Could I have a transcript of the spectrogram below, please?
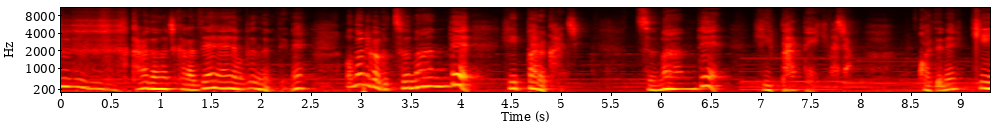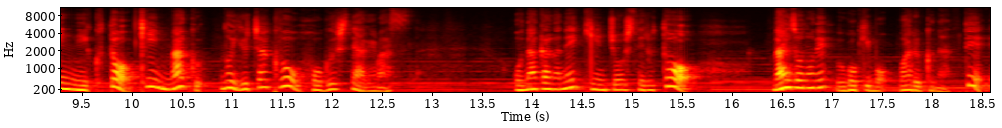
ふ う体の力全部抜いてね。もうとにかくつまんで引っ張る感じ。つまんで引っ張っていきましょう。こうやってね筋肉と筋膜の癒着をほぐしてあげます。お腹がね緊張してると内臓のね動きも悪くなって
